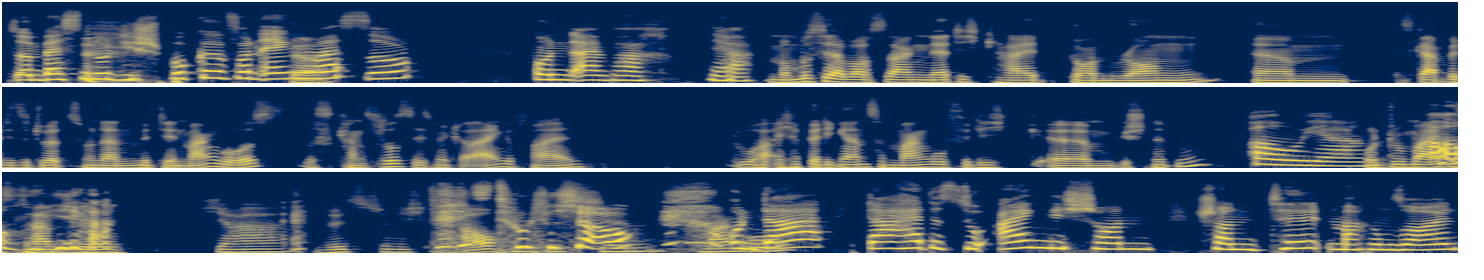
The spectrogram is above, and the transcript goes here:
so am besten nur die Spucke von irgendwas so. Und einfach, ja. Man muss ja aber auch sagen, Nettigkeit gone wrong. Ähm, es gab ja die Situation dann mit den Mangos. Das ist ganz lustig, ist mir gerade eingefallen. Du, ich habe ja die ganze Mango für dich ähm, geschnitten Oh ja. und du meintest Oh, dann ja. so, ja, willst du nicht Willst auch du nicht auch? Mango? Und da, da hättest du eigentlich schon, schon einen Tilt machen sollen.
